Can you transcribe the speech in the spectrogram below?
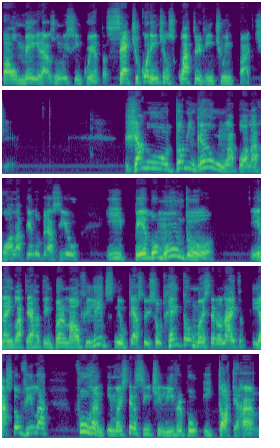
Palmeiras, 1,50. 7 o Corinthians, 4,20 o empate. Já no domingão, a bola rola pelo Brasil e pelo mundo. E na Inglaterra tem Bournemouth e Leeds, Newcastle e Southampton, Manchester United e Aston Villa, Fulham e Manchester City, Liverpool e Tottenham.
